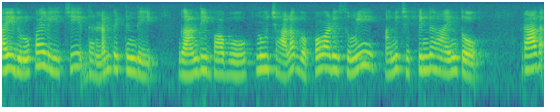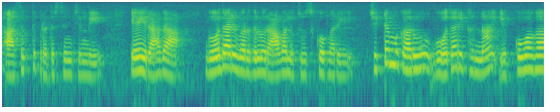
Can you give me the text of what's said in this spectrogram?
ఐదు రూపాయలు ఇచ్చి దండం పెట్టింది. గాంధీ బాబు నువ్వు చాలా గొప్పవాడి సుమి అని చెప్పింది ఆయనతో. రాధ ఆసక్తి ప్రదర్శించింది. ఏయ్ రాధ గోదావరి వరదలు రావాలి చూసుకో మరి. చిట్టమ్మ గారు గోదావరి కన్నా ఎక్కువగా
